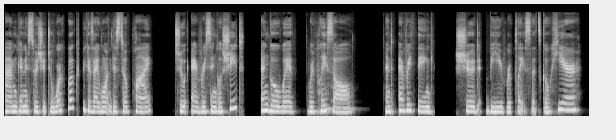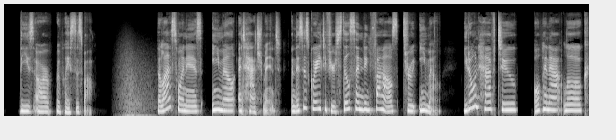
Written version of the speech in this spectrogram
I'm going to switch it to workbook because I want this to apply to every single sheet and go with replace all and everything should be replaced. Let's go here. These are replaced as well. The last one is email attachment. And this is great if you're still sending files through email. You don't have to open Outlook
